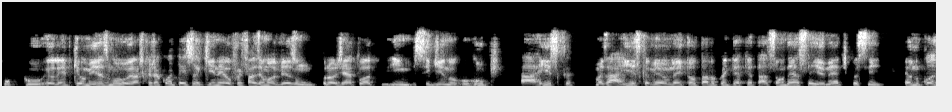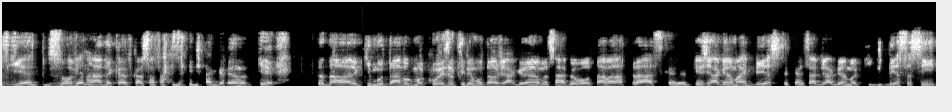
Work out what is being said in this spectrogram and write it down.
O, o, eu lembro que eu mesmo, eu acho que eu já contei isso aqui, né? Eu fui fazer uma vez um projeto em, seguindo o RUP, a risca, mas a risca mesmo, né? Então eu tava com a interpretação dessa aí, né? Tipo assim, eu não conseguia desenvolver nada, cara, ficava só fazendo diagrama, porque toda hora que mudava alguma coisa eu queria mudar o diagrama, sabe? Eu voltava lá atrás, cara, porque diagrama mais besta, cara, sabe? Diagrama besta assim,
